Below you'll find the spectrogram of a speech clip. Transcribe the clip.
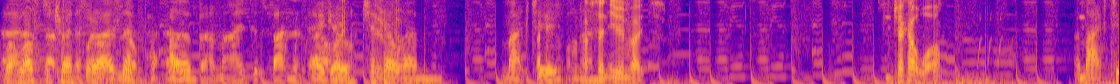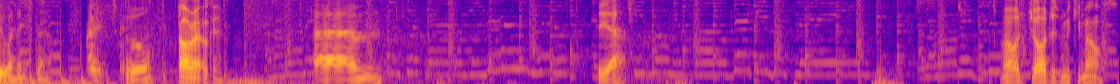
Well, whilst you're trying to sort this out, pa- um, I might just find this There you go. Right, Check there we out um, Mac 2 Right, on I've um, sent you invites. Check out what? A Mac 2 on Insta. Right, cool. All right, okay. Um. So yeah, Oh, George is Mickey Mouse.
